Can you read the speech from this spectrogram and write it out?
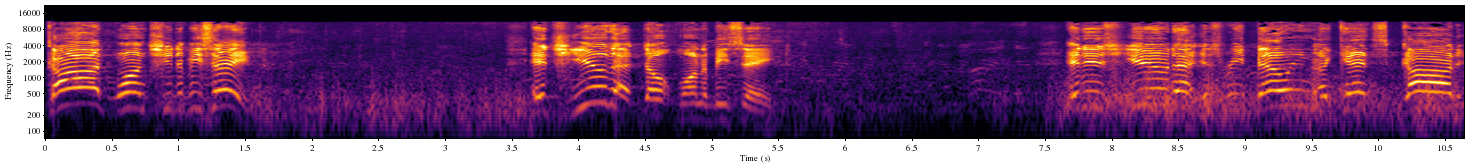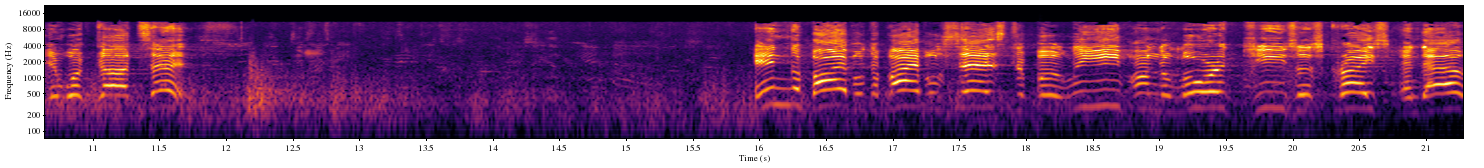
God wants you to be saved. It's you that don't want to be saved. It is you that is rebelling against God and what God says. In the Bible, the Bible says to believe on the Lord Jesus Christ and thou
